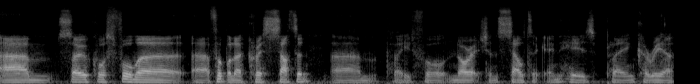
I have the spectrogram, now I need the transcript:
Um, so, of course, former uh, footballer Chris Sutton um, played for Norwich and Celtic in his playing career.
